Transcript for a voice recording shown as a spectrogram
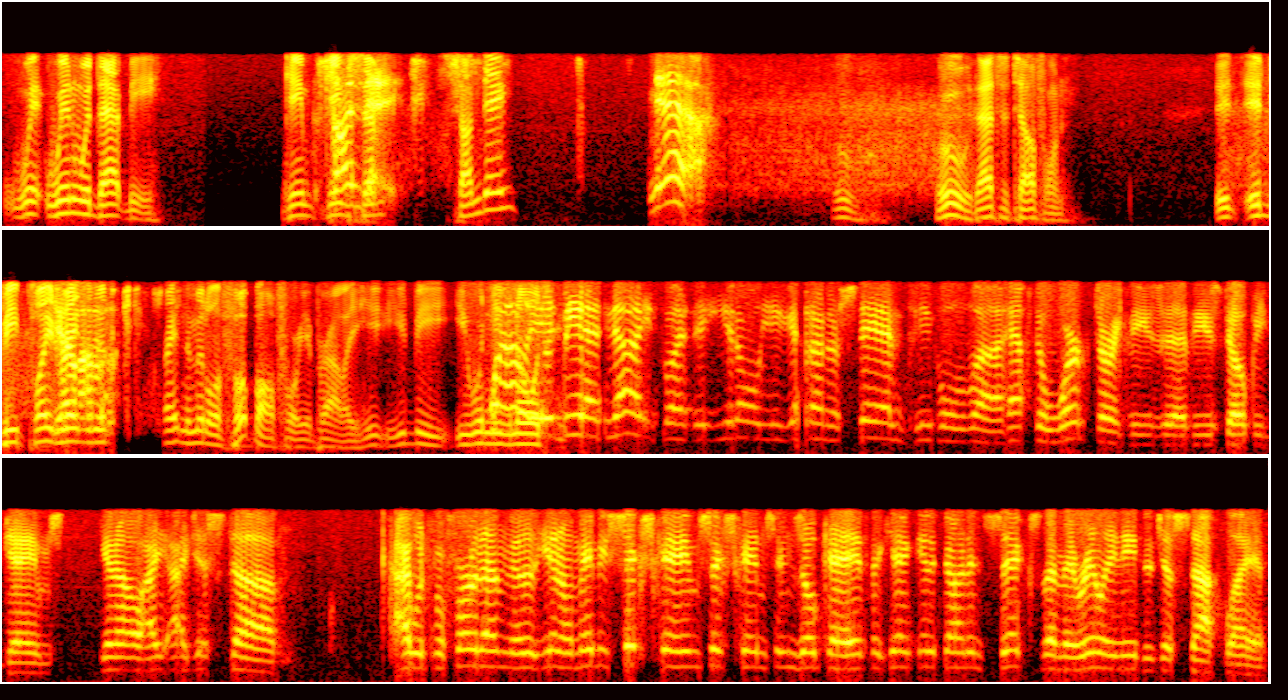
when, when would that be? Game game Sunday. seven Sunday? Yeah. Ooh. Ooh, that's a tough one. It it'd be played You right know, in the right in the middle of football for you probably. You, you'd be you wouldn't even know Well, what it'd be at night, but you know you got to understand people uh, have to work during these uh, these dopey games. You know, I I just uh, I would prefer them to you know maybe six games. Six games seems okay. If they can't get it done in six, then they really need to just stop playing.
